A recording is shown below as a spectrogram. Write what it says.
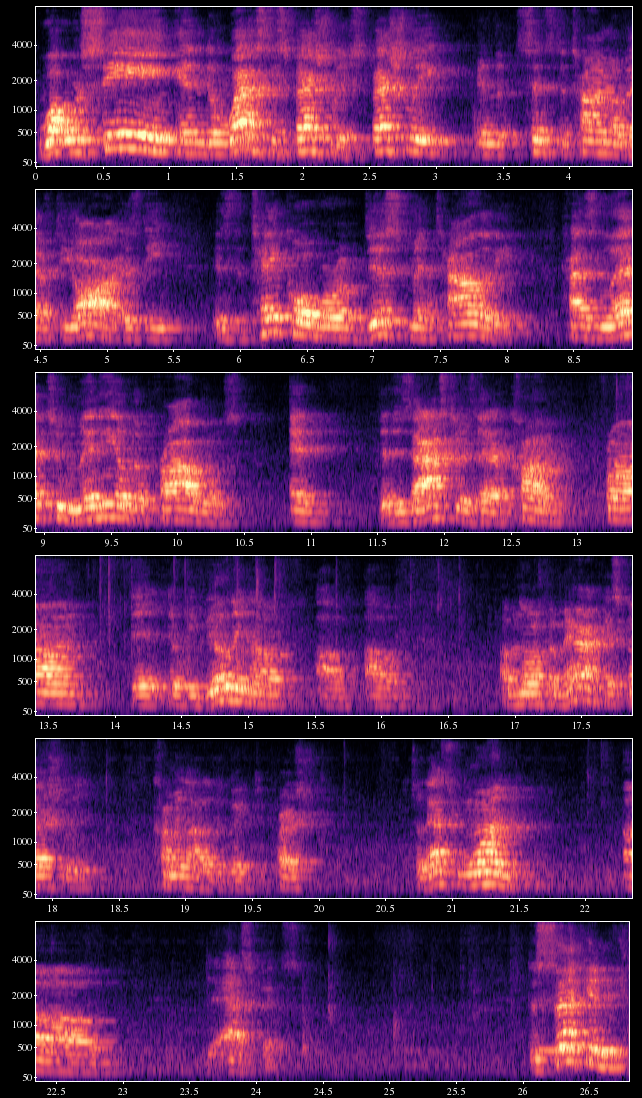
what we're seeing in the West especially, especially the, since the time of FDR, is the, is the takeover of this mentality has led to many of the problems and the disasters that have come from the, the rebuilding of, of, of, of North America, especially coming out of the Great Depression. So that's one of the aspects. The second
